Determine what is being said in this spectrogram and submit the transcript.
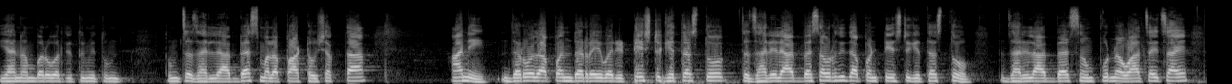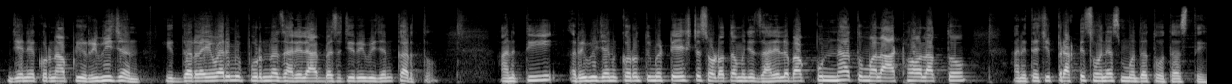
या नंबरवरती तुम्ही तुम तुमचा झालेला अभ्यास मला पाठवू शकता. आणि दररोज आपण दर रविवारी टेस्ट घेत असतो. तर झालेल्या अभ्यासावरतीच आपण टेस्ट घेत असतो. तर झालेला अभ्यास संपूर्ण वाचायचा आहे. जेणेकरून आपली रिव्हिजन ही दर रविवारी मी पूर्ण झालेल्या अभ्यासाची रिव्हिजन करतो. आणि ती रिव्हिजन करून तुम्ही टेस्ट सोडवता म्हणजे झालेला भाग पुन्हा तुम्हाला आठवावा लागतो. आणि त्याची प्रॅक्टिस होण्यास मदत होत असते.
